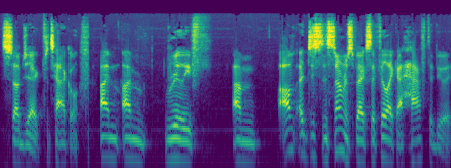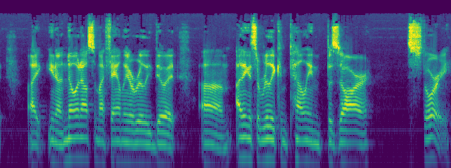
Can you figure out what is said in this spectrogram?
subject to tackle. I'm I'm really f- I'm just in some respects I feel like I have to do it. Like you know, no one else in my family will really do it. Um, I think it's a really compelling, bizarre story,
